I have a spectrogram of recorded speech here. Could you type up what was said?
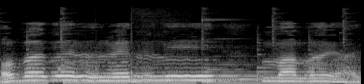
ඔබගෙන් වෙන්නේ මම යන්නම්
